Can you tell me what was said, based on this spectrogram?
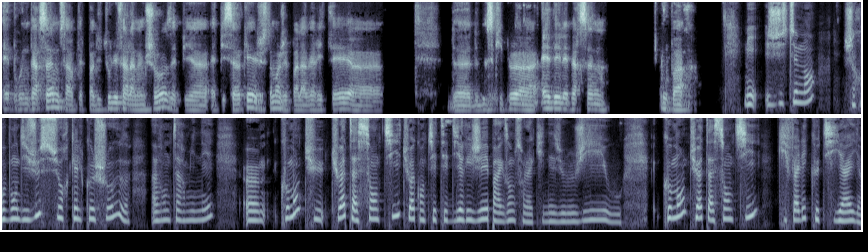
Et pour une personne, ça va peut-être pas du tout lui faire la même chose. Et puis euh, et puis c'est ok. Justement, j'ai pas la vérité euh, de, de, de ce qui peut euh, aider les personnes ou pas. Mais justement, je rebondis juste sur quelque chose avant de terminer. Euh, comment tu, tu as t'as senti, tu vois, quand tu étais dirigé, par exemple, sur la kinésiologie, ou comment tu as t'as senti qu'il fallait que tu y ailles?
